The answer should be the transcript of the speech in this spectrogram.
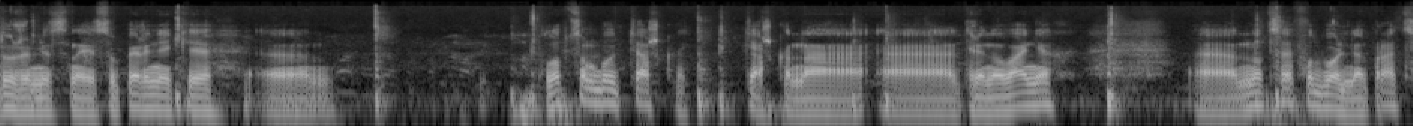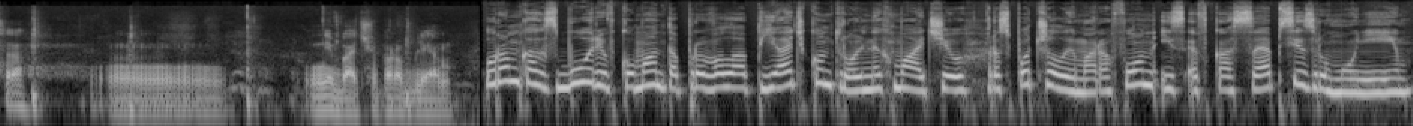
дуже міцні суперники. Хлопцям буде тяжко, тяжко на е, тренуваннях. Е, ну, це футбольна праця. Не бачу проблем. У рамках зборів команда провела п'ять контрольних матчів. Розпочали марафон із ФК Сепсі з Румунії.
